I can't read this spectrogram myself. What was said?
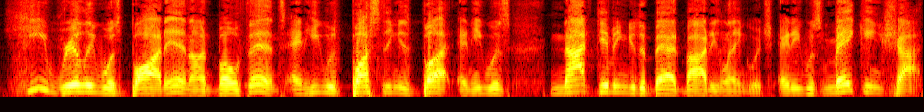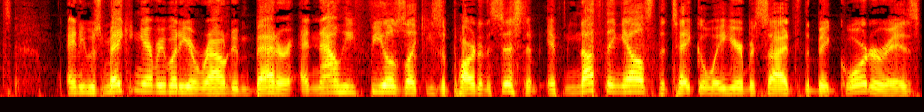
he really was bought in on both ends, and he was busting his butt, and he was not giving you the bad body language, and he was making shots, and he was making everybody around him better, and now he feels like he's a part of the system. If nothing else, the takeaway here, besides the big quarter, is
